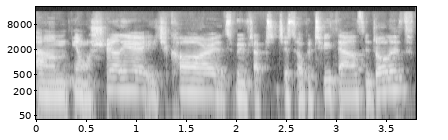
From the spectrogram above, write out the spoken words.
Um, in Australia, each car, it's moved up to just over $2,000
